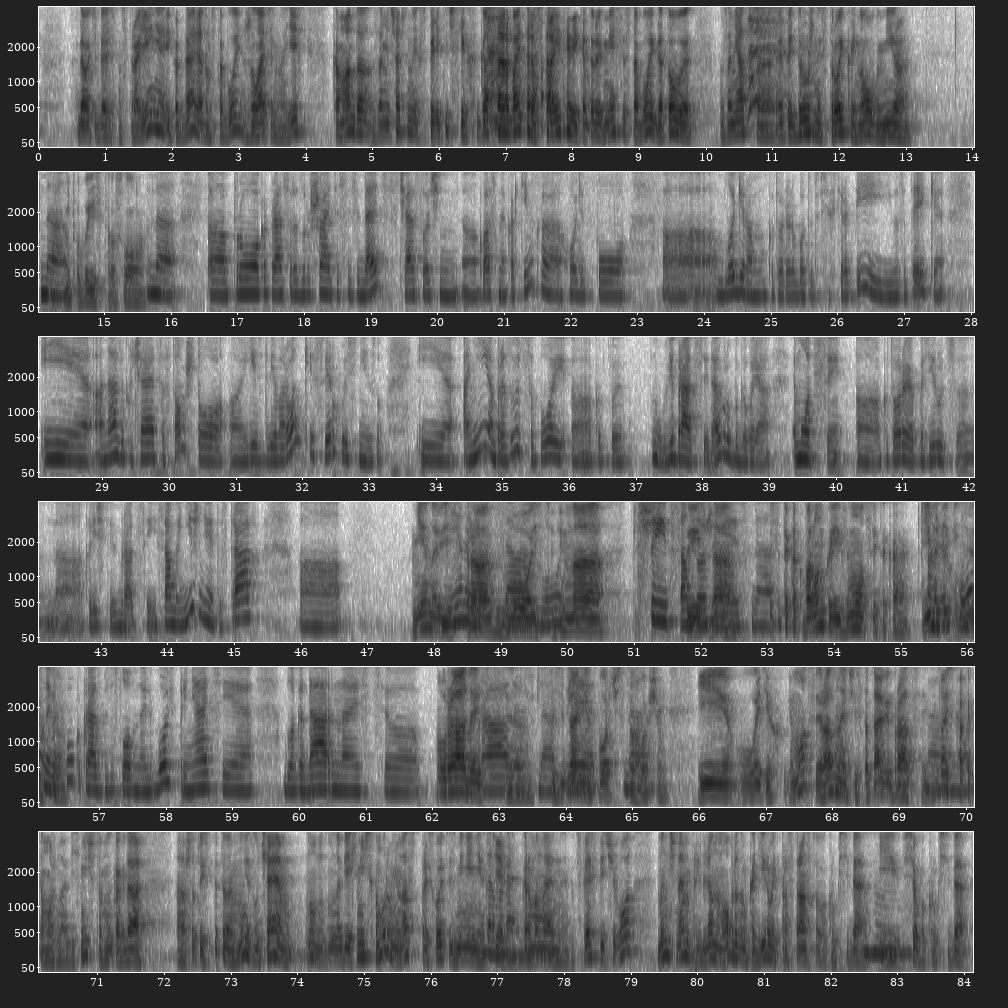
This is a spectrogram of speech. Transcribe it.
когда у тебя есть настроение, и когда рядом с тобой желательно есть команда замечательных спиритических гастроарбайтеров, строителей, которые вместе с тобой готовы заняться этой дружной стройкой нового мира. Да. Не побоюсь этого слова. Да. А, про как раз разрушать и созидать. Сейчас очень а, классная картинка ходит по а, блогерам, которые работают в психотерапии и в эзотерике. И она заключается в том, что есть две воронки сверху и снизу и они образуют собой э, как бы ну, вибрации, да, грубо говоря, эмоции, э, которые базируются на количестве вибраций. И самые нижние это страх, э, ненависть, ненависть страх, да, злость, злость, вина, стыд, стыд там тоже да. есть, да. То есть это как воронка из эмоций такая. И а наверху, и наверху, наверху как раз безусловная любовь, принятие, благодарность, э, ну, радость, радость э, да, созидание, свет, творчество, да. в общем. И у этих эмоций разная частота вибраций. Да, ну, то есть, да. как это можно объяснить, что мы, когда а, что-то испытываем, мы излучаем, ну, на биохимическом уровне у нас происходит изменение в теле, Гормональные, гормональные, вследствие чего мы начинаем определенным образом кодировать пространство вокруг себя Мгм. и все вокруг себя.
